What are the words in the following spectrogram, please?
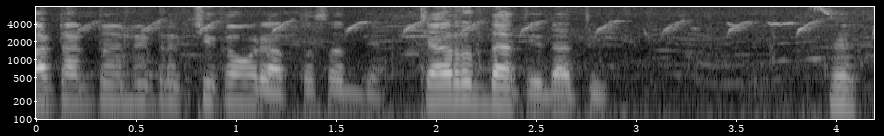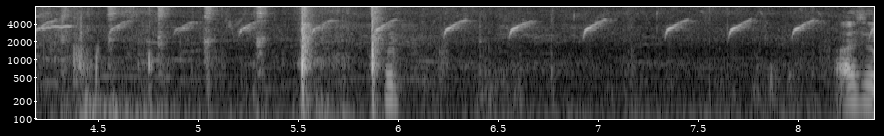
आठ आठ लिटर चिकावर आहे आता सध्या. चारच दाते दाती अशा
